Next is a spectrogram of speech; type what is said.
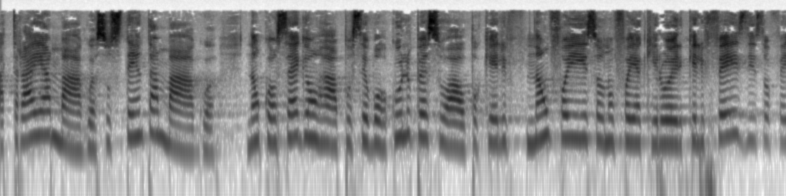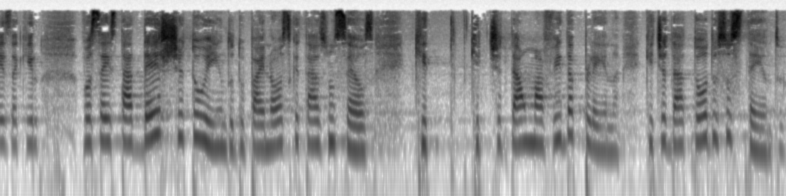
atrai a mágoa, sustenta a mágoa, não consegue honrar por seu orgulho pessoal, porque ele não foi isso ou não foi aquilo, ou que ele fez isso ou fez aquilo, você está destituindo do Pai Nosso que estás nos céus, que, que te dá uma vida plena, que te dá todo o sustento,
